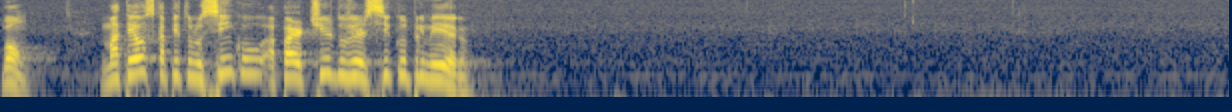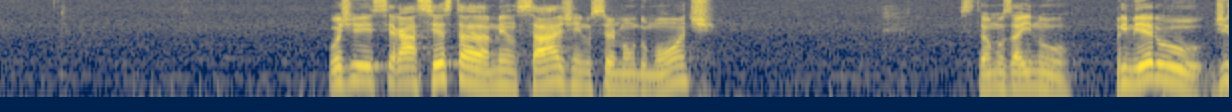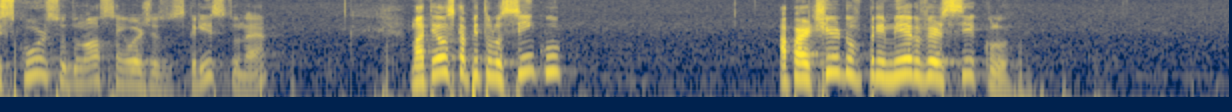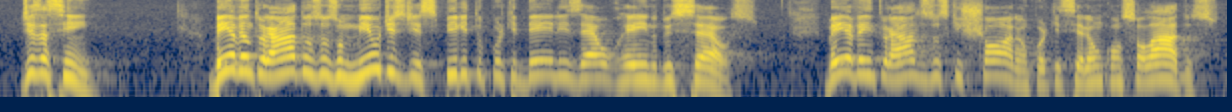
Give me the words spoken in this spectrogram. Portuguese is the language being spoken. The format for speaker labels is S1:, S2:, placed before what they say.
S1: Bom, Mateus capítulo 5, a partir do versículo 1. Hoje será a sexta mensagem no Sermão do Monte. Estamos aí no primeiro discurso do nosso Senhor Jesus Cristo, né? Mateus capítulo 5, a partir do primeiro versículo, diz assim: Bem-aventurados os humildes de espírito, porque deles é o reino dos céus. Bem-aventurados os que choram, porque serão consolados.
